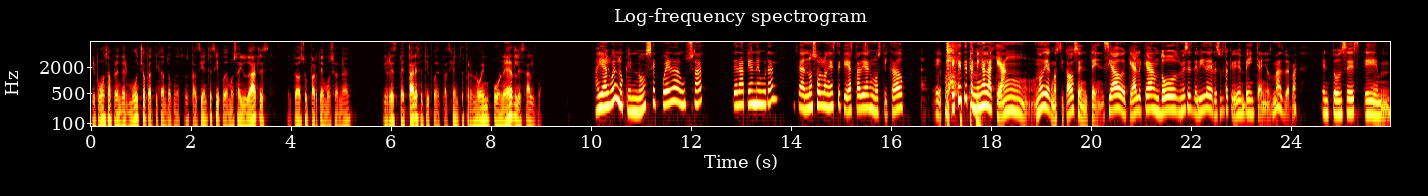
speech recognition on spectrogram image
y podemos aprender mucho practicando con esos pacientes y podemos ayudarles en toda su parte emocional y respetar ese tipo de pacientes, pero no imponerles algo. ¿Hay algo en lo que no se pueda usar terapia neural? O sea, no solo en este que ya está diagnosticado, eh, porque hay gente también a la que han no diagnosticado, sentenciado, de que ya le quedan dos meses de vida y resulta que viven 20 años más, ¿verdad? Entonces, eh,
